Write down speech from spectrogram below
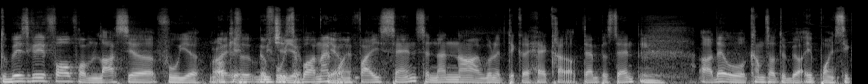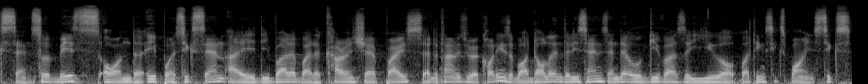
to basically fall from last year full year, right? Okay, so, which is year, about yeah. 9.5 cents, and then now I'm going to take a haircut of 10%. Mm. Uh, that will comes out to be about 8.6 cents. So based on the 8.6 cent, I divided by the current share price at the time this recording is about dollar and 30 cents, and that will give us a yield of I think 6.6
